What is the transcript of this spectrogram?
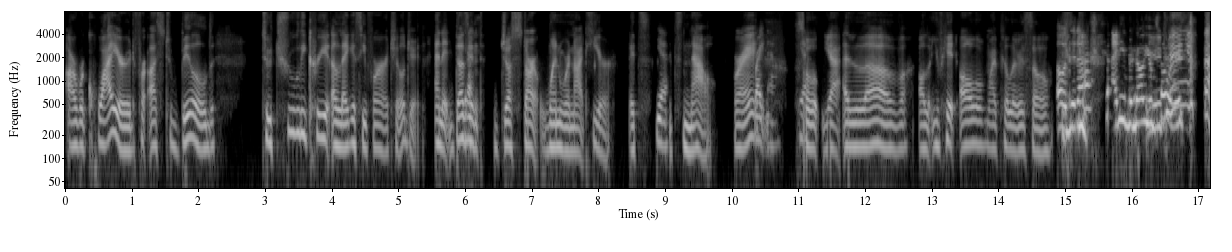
are required for us to build to truly create a legacy for our children and it doesn't yes. just start when we're not here. It's yeah. it's now right? Right now. So yeah i love all you've hit all of my pillars so oh did i? I didn't even know your you pillars.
